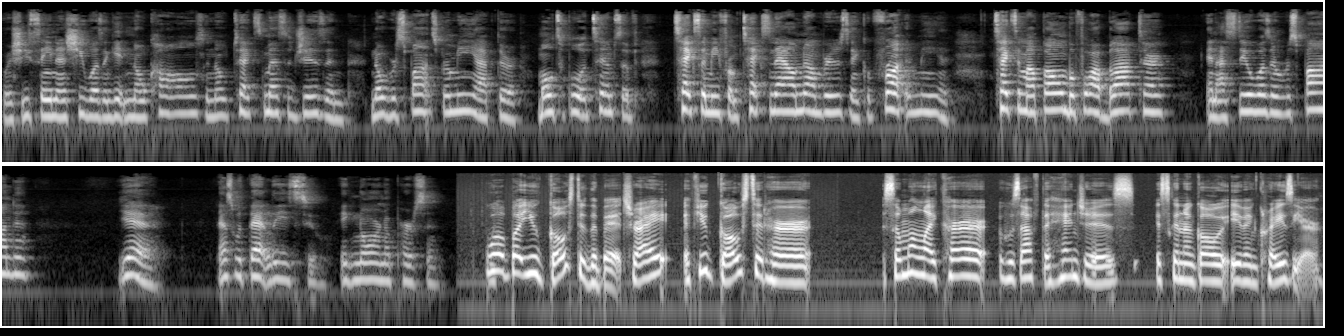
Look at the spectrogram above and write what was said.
when she seen that she wasn't getting no calls and no text messages and no response from me after multiple attempts of texting me from text now numbers and confronting me and texting my phone before I blocked her and I still wasn't responding. Yeah, that's what that leads to ignoring a person. Well, but you ghosted the bitch, right? If you ghosted her, someone like her who's off the hinges is going to go even crazier.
